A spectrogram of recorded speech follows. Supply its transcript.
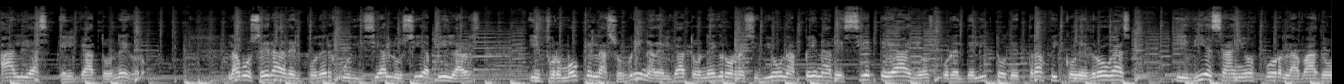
alias El Gato Negro. La vocera del Poder Judicial, Lucía Villars, informó que la sobrina del gato negro recibió una pena de 7 años por el delito de tráfico de drogas y 10 años por lavado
